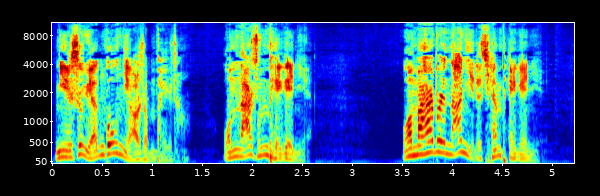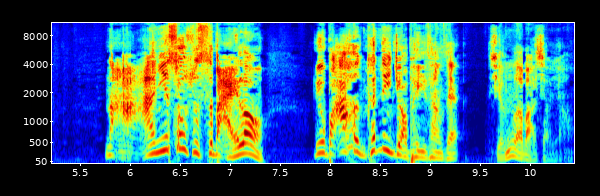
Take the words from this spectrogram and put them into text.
你是员工，你要什么赔偿？我们拿什么赔给你？我们还不是拿你的钱赔给你？那你手术失败了，留疤痕肯定就要赔偿噻。行了吧，小杨。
